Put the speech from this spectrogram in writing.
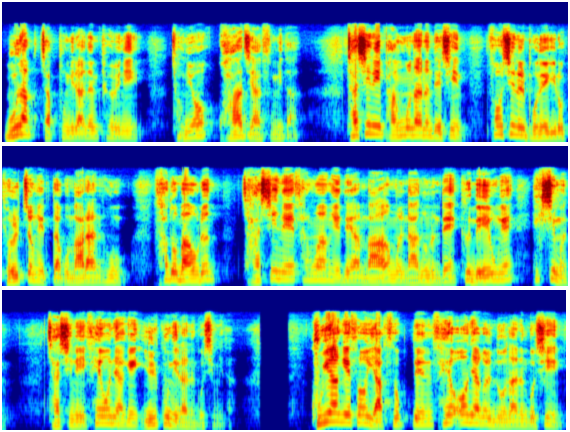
문학 작품이라는 표현이 전혀 과하지 않습니다. 자신이 방문하는 대신 서신을 보내기로 결정했다고 말한 후 사도 바울은 자신의 상황에 대한 마음을 나누는데 그 내용의 핵심은 자신이 새 언약의 일꾼이라는 것입니다. 구약에서 약속된 새 언약을 논하는 것이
